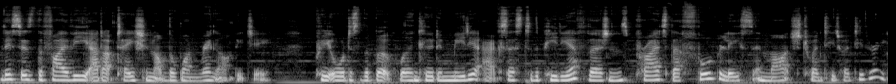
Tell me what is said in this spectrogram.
This is the 5e adaptation of the One Ring RPG. Pre orders of the book will include immediate access to the PDF versions prior to their full release in March 2023.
